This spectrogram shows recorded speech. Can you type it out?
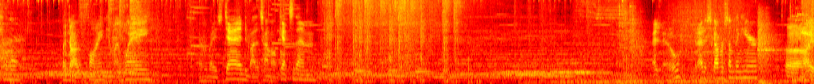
Kill. I got. Fine in my way. Everybody's dead by the time I'll get to them. Hello? Did I discover something here? Uh, I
